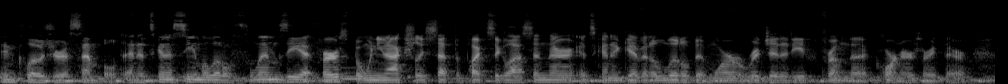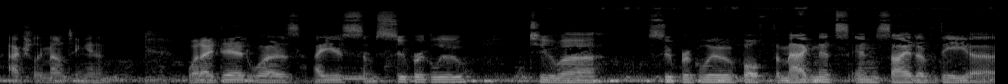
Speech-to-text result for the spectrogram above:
enclosure assembled. And it's gonna seem a little flimsy at first, but when you actually set the plexiglass in there, it's gonna give it a little bit more rigidity from the corners right there, actually mounting in. What I did was I used some super glue to uh, super glue both the magnets inside of the uh,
